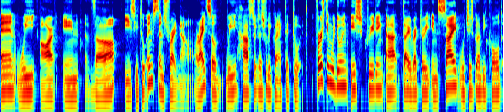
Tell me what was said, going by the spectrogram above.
and we are in the EC2 instance right now. All right, so we have successfully connected to it. First thing we're doing is creating a directory inside, which is going to be called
